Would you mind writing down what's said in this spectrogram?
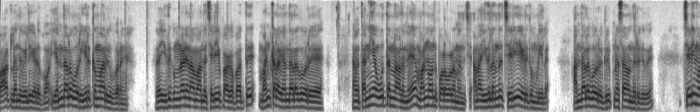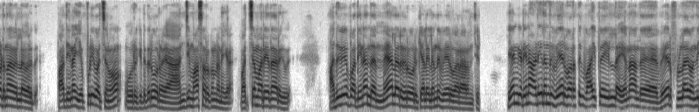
பாட்டிலேருந்து வெளியே எடுப்போம். எந்த அளவுக்கு ஒரு இறுக்கமாக இருக்குது பாருங்கள் அதாவது இதுக்கு முன்னாடி நாம் அந்த செடியை பார்க்க பார்த்து மண்கலவை எந்த அளவுக்கு ஒரு நம்ம தண்ணியை ஊற்றினாலுமே மண் வந்து பொல பொலன்னு இருந்துச்சு. ஆனால் இதுலேருந்து செடியே எடுக்க முடியல. அந்த அளவுக்கு ஒரு கிரிப்னஸாக வந்து இருக்குது. செடி மட்டும்தான் வெளில வருது. பார்த்தீங்கன்னா எப்படி வச்சனோ ஒரு கிட்டத்தட்ட ஒரு அஞ்சு மாதம் இருக்கும்னு நினைக்கிறேன். வச்ச மாதிரியே தான் இருக்குது. அதுவே பார்த்தீங்கன்னா இந்த மேலே இருக்கிற ஒரு கிளையிலேருந்து வேர் வர ஆரம்பிச்சிட்டு ஏன்னு கேட்டிங்கன்னா அடியிலேருந்து வேர் வரத்துக்கு வாய்ப்பே இல்லை. ஏன்னா அந்த வேர் ஃபுல்லாகவே வந்து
